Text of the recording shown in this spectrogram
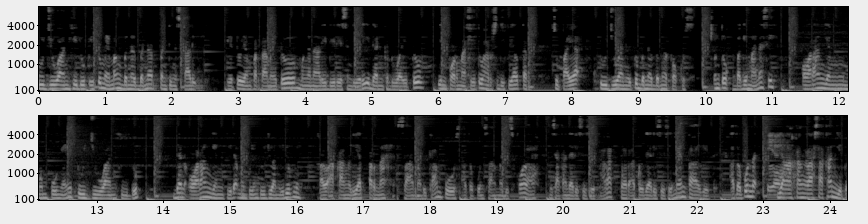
tujuan hidup itu memang benar-benar penting sekali itu yang pertama itu mengenali diri sendiri dan kedua itu informasi itu harus difilter supaya tujuan itu benar-benar fokus. Untuk bagaimana sih orang yang mempunyai tujuan hidup dan orang yang tidak mempunyai tujuan hidup nih. Kalau akan lihat pernah selama di kampus ataupun selama di sekolah, misalkan dari sisi karakter atau dari sisi mental gitu. Ataupun yeah. yang akan rasakan gitu.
